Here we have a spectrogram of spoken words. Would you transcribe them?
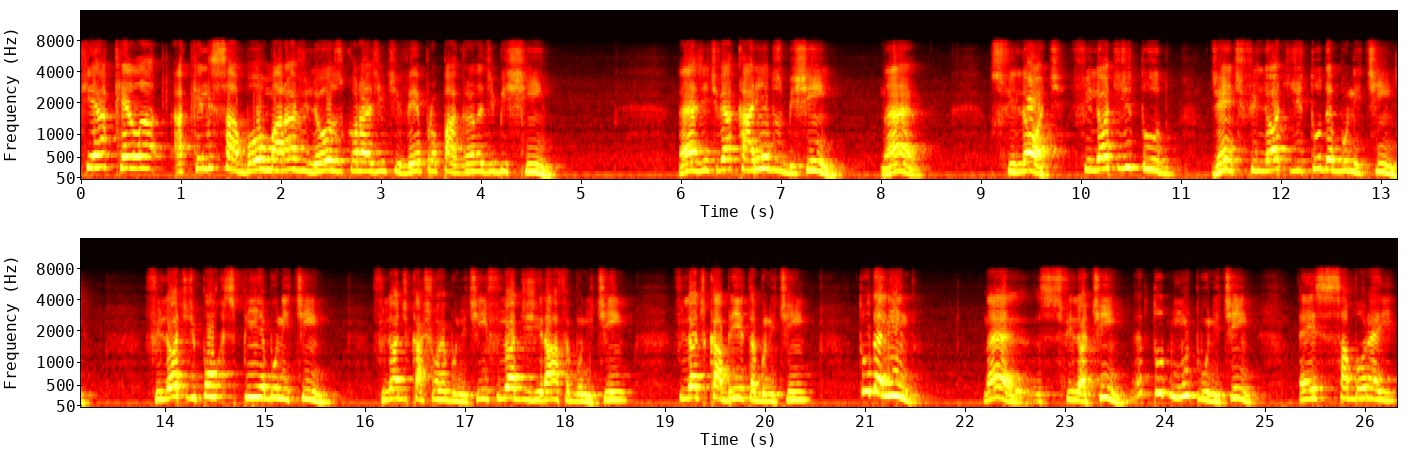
Que é aquela, aquele sabor maravilhoso quando a gente vê propaganda de bichinho. Né? A gente vê a carinha dos bichinhos, né? Os filhotes. Filhote de tudo. Gente, filhote de tudo é bonitinho. Filhote de porco espinho é bonitinho. Filhote de cachorro é bonitinho. Filhote de girafa é bonitinho. Filhote de cabrita bonitinho. Tudo é lindo. Né? Esses filhotinhos, é tudo muito bonitinho. É esse sabor aí,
